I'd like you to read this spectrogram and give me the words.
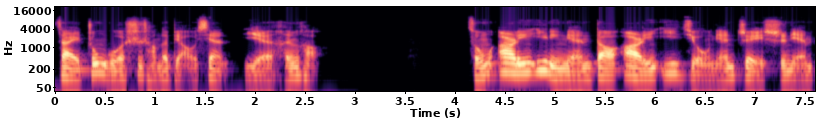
在中国市场的表现也很好。从2010年到2019年这十年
